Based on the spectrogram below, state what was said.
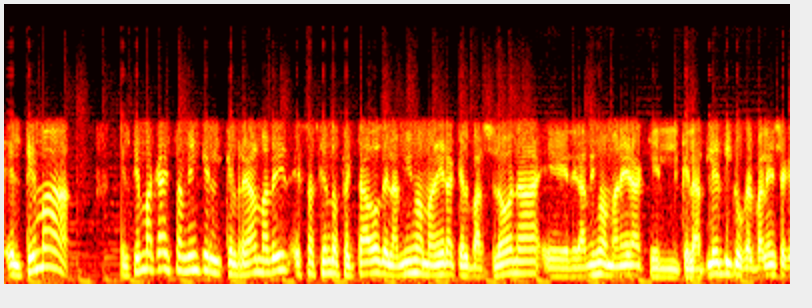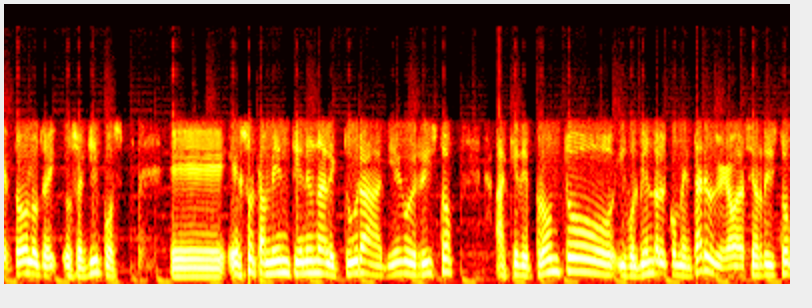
el tema. El tema acá es también que el, que el, Real Madrid está siendo afectado de la misma manera que el Barcelona, eh, de la misma manera que el, que el, Atlético, que el Valencia, que todos los, equipos. Eh, eso también tiene una lectura, Diego y Risto, a que de pronto, y volviendo al comentario que acaba de hacer Risto,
